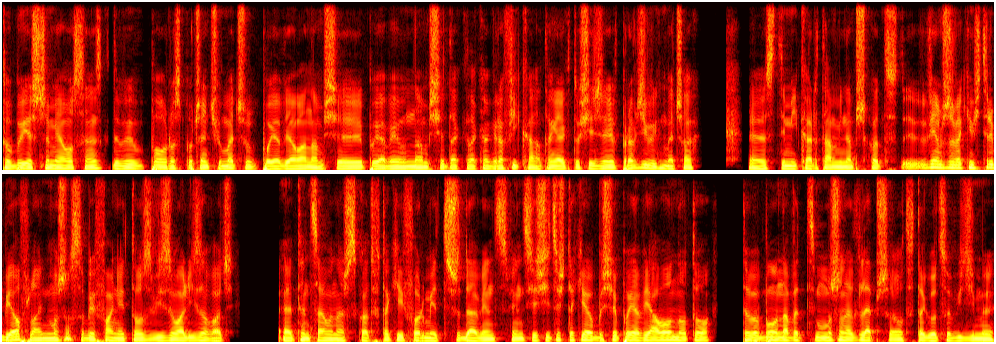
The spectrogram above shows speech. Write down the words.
To by jeszcze miało sens, gdyby po rozpoczęciu meczu pojawiała nam się, pojawiała nam się tak, taka grafika, tak jak to się dzieje w prawdziwych meczach e, z tymi kartami. Na przykład e, wiem, że w jakimś trybie offline można sobie fajnie to zwizualizować, ten cały nasz skład w takiej formie 3D, więc, więc jeśli coś takiego by się pojawiało, no to to by było nawet może nawet lepsze od tego, co widzimy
